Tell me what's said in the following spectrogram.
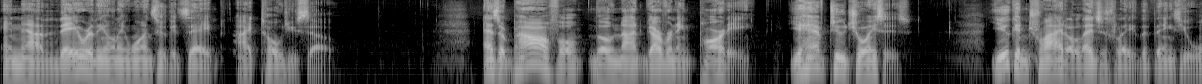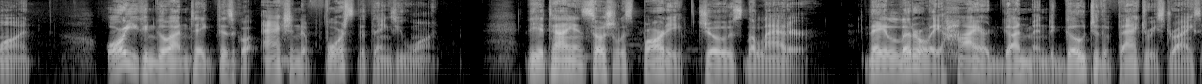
and now they were the only ones who could say, I told you so. As a powerful, though not governing party, you have two choices. You can try to legislate the things you want, or you can go out and take physical action to force the things you want. The Italian Socialist Party chose the latter. They literally hired gunmen to go to the factory strikes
